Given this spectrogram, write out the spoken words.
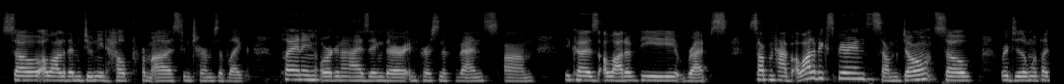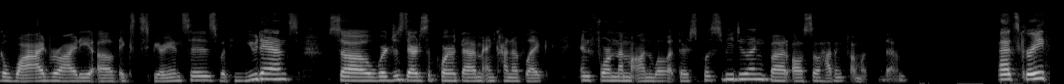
So a lot of them do need help from us in terms of like planning, organizing their in person events, um, because a lot of the reps, some have a lot of experience, some don't. So we're dealing with like a wide variety of experiences with UDance. So we're just there to support them and kind of like inform them on what they're supposed to be doing, but also having fun with them. That's great.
